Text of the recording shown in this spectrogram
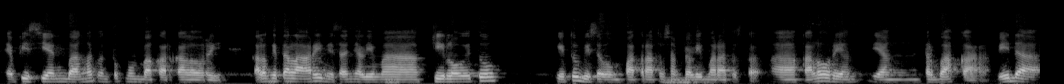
efisien banget untuk membakar kalori. Kalau kita lari misalnya 5 kilo itu itu bisa 400 sampai 500 uh, kalori yang yang terbakar. Beda.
